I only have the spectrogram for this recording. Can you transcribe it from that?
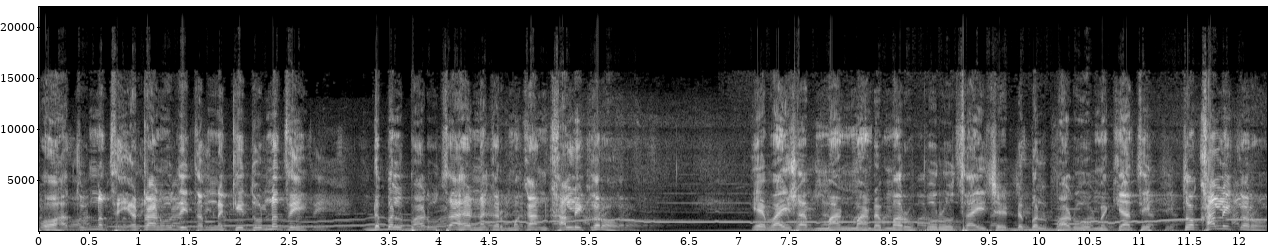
પોહાતું નથી. અટાણ સુધી તમને કીધું નથી. ડબલ ભાડું થાય, નકર મકાન ખાલી કરો. એ ભાઈ સાહેબ, માંડ માંડ અમારું પૂરું થાય છે, ડબલ ભાડું અમે ક્યાંથી? તો ખાલી કરો.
